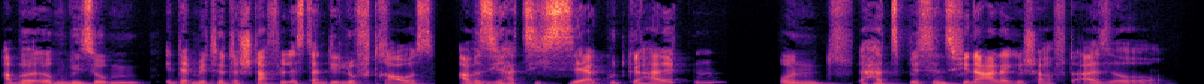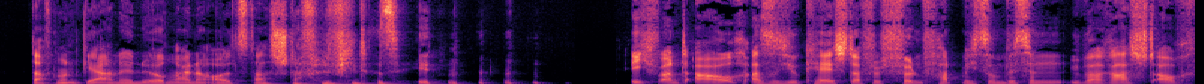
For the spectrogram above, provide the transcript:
aber irgendwie so in der Mitte der Staffel ist dann die Luft raus. Aber sie hat sich sehr gut gehalten und hat es bis ins Finale geschafft. Also darf man gerne in irgendeiner All-Stars-Staffel wiedersehen. Ich fand auch, also UK Staffel 5 hat mich so ein bisschen überrascht auch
